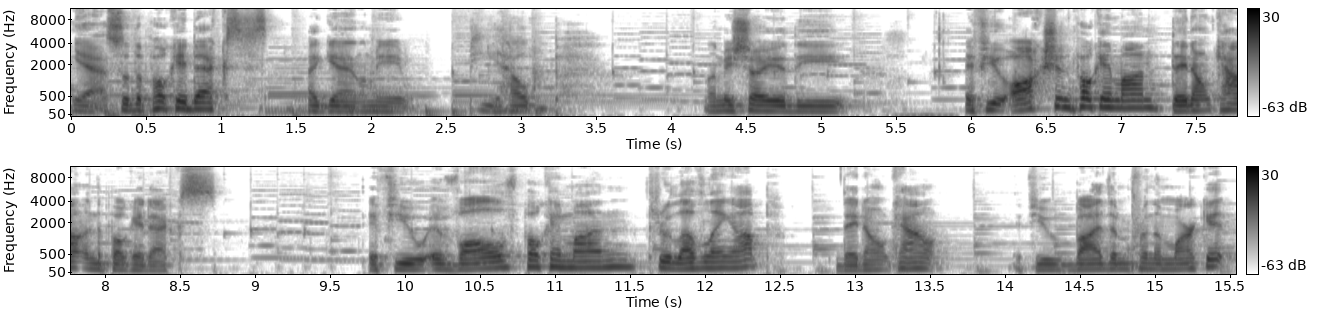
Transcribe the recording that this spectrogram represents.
yeah, so the Pokédex again, let me help. Let me show you the if you auction Pokemon, they don't count in the Pokédex. If you evolve Pokemon through leveling up, they don't count. If you buy them from the market,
